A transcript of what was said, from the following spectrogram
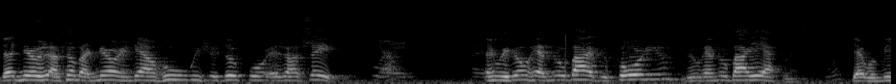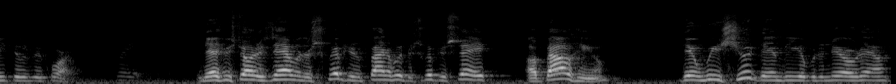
That narrows. I'm talking about narrowing down who we should look for as our Savior. Yep. And we don't have nobody before him. We don't have nobody after him Nope. that would meet those requirements. Right. And as we start examining the scripture and find out what the scriptures say about him, then we should then be able to narrow down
